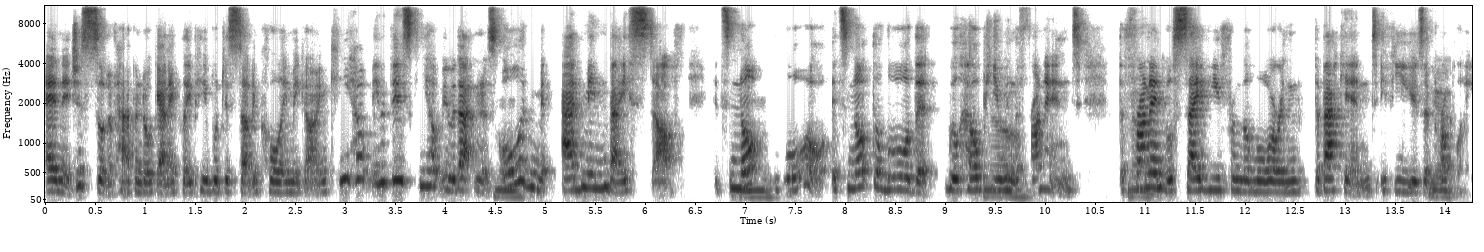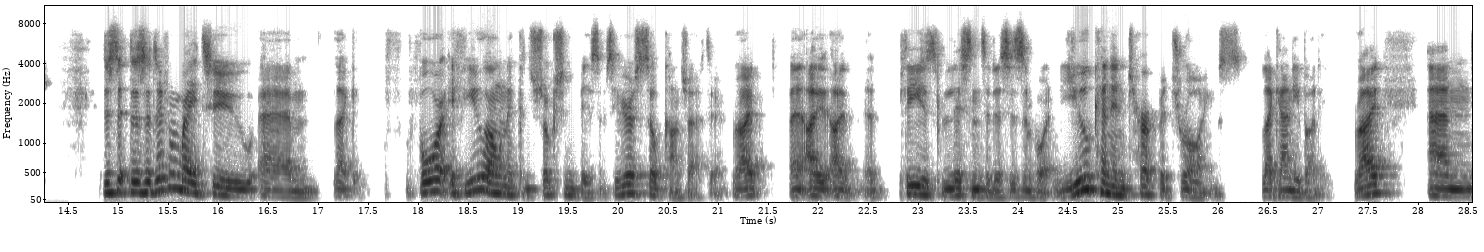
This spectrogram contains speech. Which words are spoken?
and it just sort of happened organically people just started calling me going can you help me with this can you help me with that and it's mm. all admin based stuff it's not mm. law it's not the law that will help no. you in the front end the no. front end will save you from the law in the back end if you use it yeah. properly there's a, there's a different way to um like for if you own a construction business if you're a subcontractor right? I, I, I please listen to this, this is important. You can interpret drawings like anybody right? And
